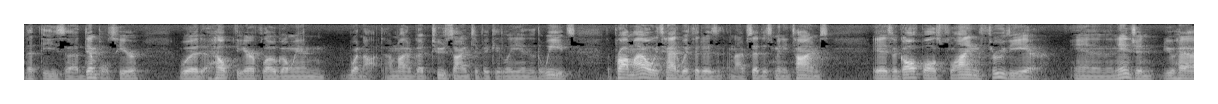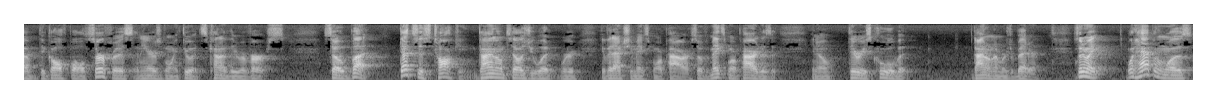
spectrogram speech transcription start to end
that these uh, dimples here would help the airflow go in, whatnot. I'm not going to go too scientifically into the weeds, the problem I always had with it is, and I've said this many times, is a golf ball is flying through the air. And in an engine, you have the golf ball surface and air is going through it. It's kind of the reverse. So, but that's just talking. Dyno tells you what where if it actually makes more power. So if it makes more power, does it, you know, theory is cool, but dyno numbers are better. So anyway, what happened was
